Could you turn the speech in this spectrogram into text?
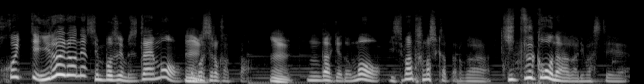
ここ行っていろいろね、シンポジウム自体も面白かった。うん。んだけども、一番楽しかったのが、キッズコーナーがありまして、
